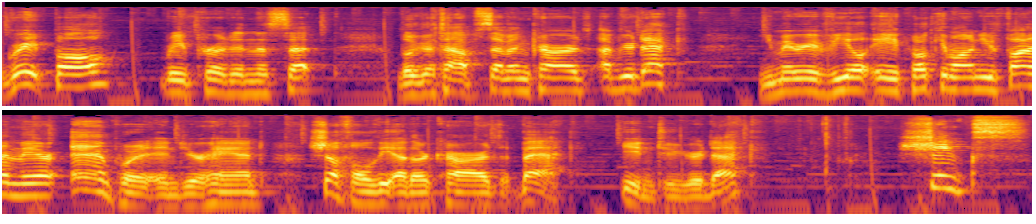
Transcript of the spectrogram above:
Great Ball, reprint in this set. Look at the top seven cards of your deck. You may reveal a Pokemon you find there and put it into your hand. Shuffle the other cards back into your deck. Shinx,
